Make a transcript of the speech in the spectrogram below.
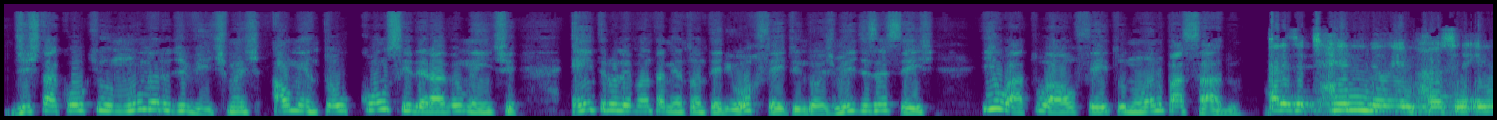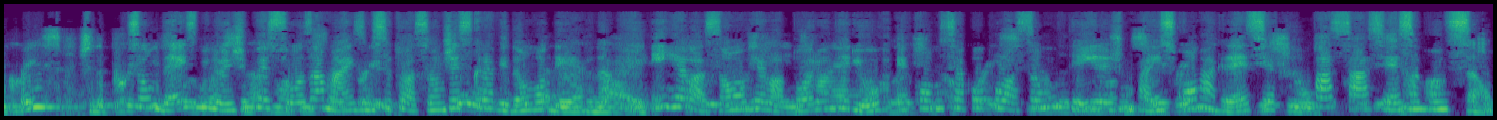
destacou que o número de vítimas aumentou consideravelmente entre o levantamento anterior, feito em 2016, e o atual, feito no ano passado. São 10 milhões de pessoas a mais em situação de escravidão moderna. Em relação ao relatório anterior, é como se a população inteira de um país como a Grécia passasse essa condição.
